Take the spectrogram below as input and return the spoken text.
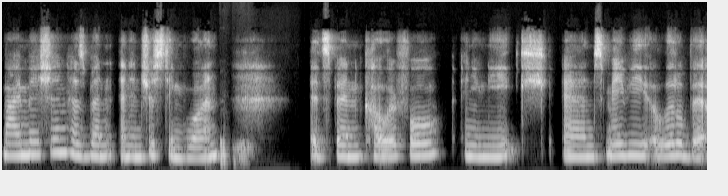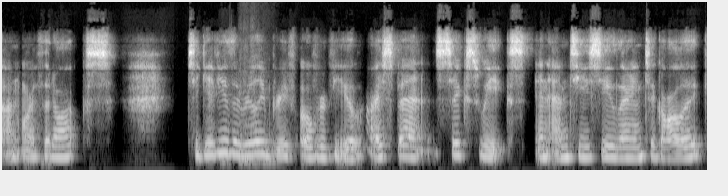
my mission has been an interesting one. It's been colorful and unique and maybe a little bit unorthodox. To give you the really brief overview, I spent six weeks in MTC learning Tagalog,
